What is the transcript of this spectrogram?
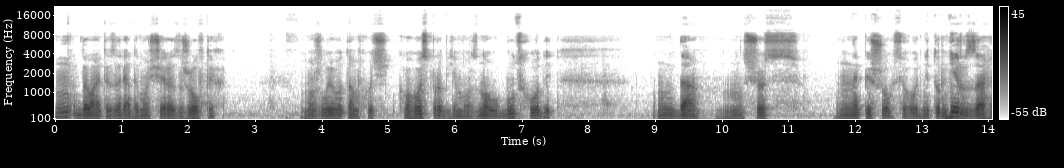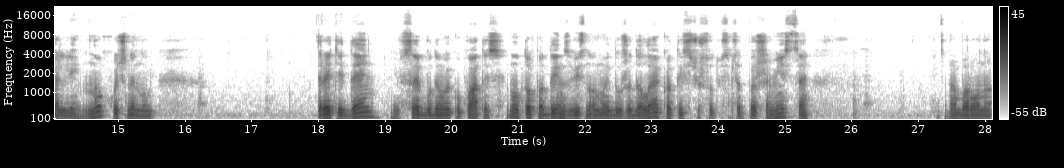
Ну, давайте зарядимо ще раз жовтих. Можливо, там хоч когось проб'ємо. Знову буц ходить. Да, щось не пішов сьогодні турнір взагалі. Ну, хоч не нуль. Третій день і все будемо викупатись. Ну, топ-1, звісно, ми дуже далеко. 1681 місце. Оборона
